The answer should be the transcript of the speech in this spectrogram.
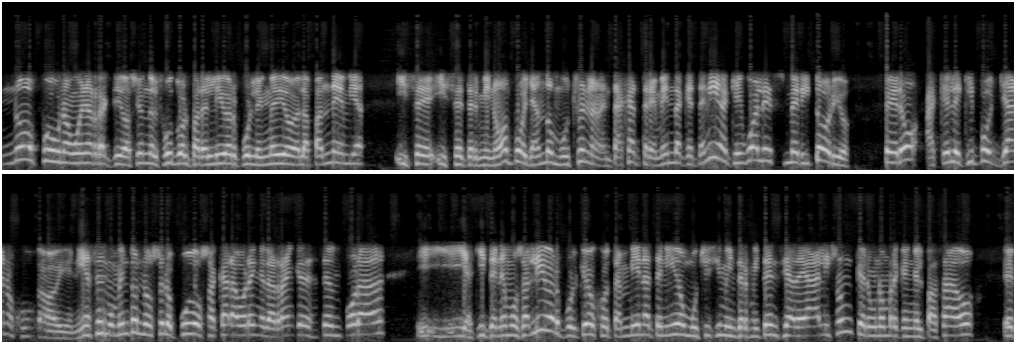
no fue una buena reactivación del fútbol para el Liverpool en medio de la pandemia y se, y se terminó apoyando mucho en la ventaja tremenda que tenía, que igual es meritorio, pero aquel equipo ya no jugaba bien. Y ese momento no se lo pudo sacar ahora en el arranque de esta temporada. Y, aquí tenemos al Liverpool que ojo también ha tenido muchísima intermitencia de Allison que era un hombre que en el pasado eh,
